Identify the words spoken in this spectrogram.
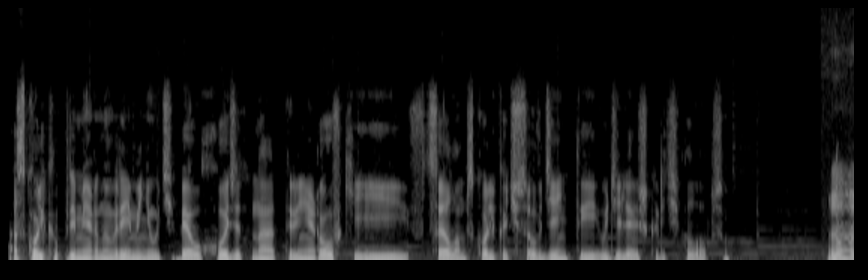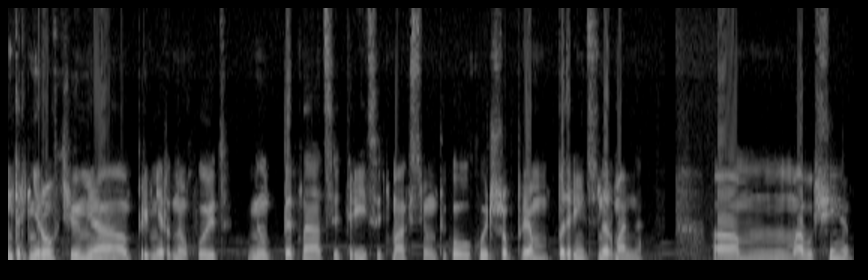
А сколько примерно времени у тебя уходит на тренировки и в целом сколько часов в день ты уделяешь Critical Ops? Ну, на тренировки у меня примерно уходит минут 15-30 максимум такого уходит, чтобы прям потрениться нормально. Um, а вообще,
